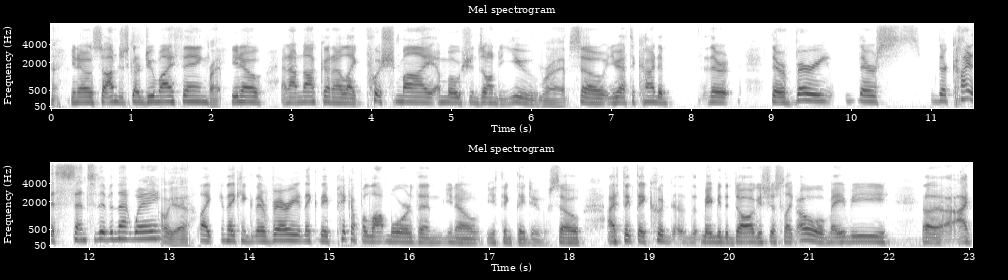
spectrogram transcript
you know. So I'm just gonna do my thing, Right. you know, and I'm not gonna like push my emotions onto you, Right. so you have to kind of they're they're very they're they're kind of sensitive in that way. Oh yeah. Like and they can they're very they they pick up a lot more than you know you think they do. So I think they could uh, maybe the dog is just like oh maybe. Uh, I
